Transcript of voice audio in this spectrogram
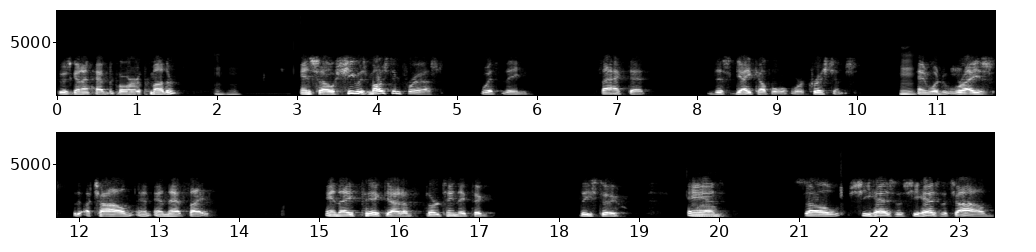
who was going to have the birth mother. Mm-hmm. And so she was most impressed with the fact that this gay couple were Christians hmm. and would raise a child in, in that faith. And they picked out of 13, they picked these two. And wow. so she has the, she has the child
